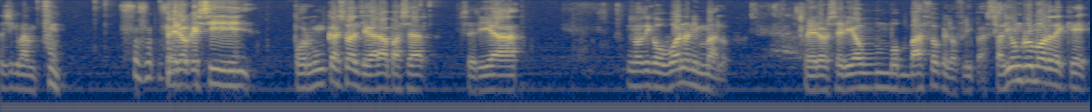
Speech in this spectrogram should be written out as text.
Así que van. ¡fum! Pero que si por un casual llegara a pasar, sería. No digo bueno ni malo, pero sería un bombazo que lo flipas. Salió un rumor de que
